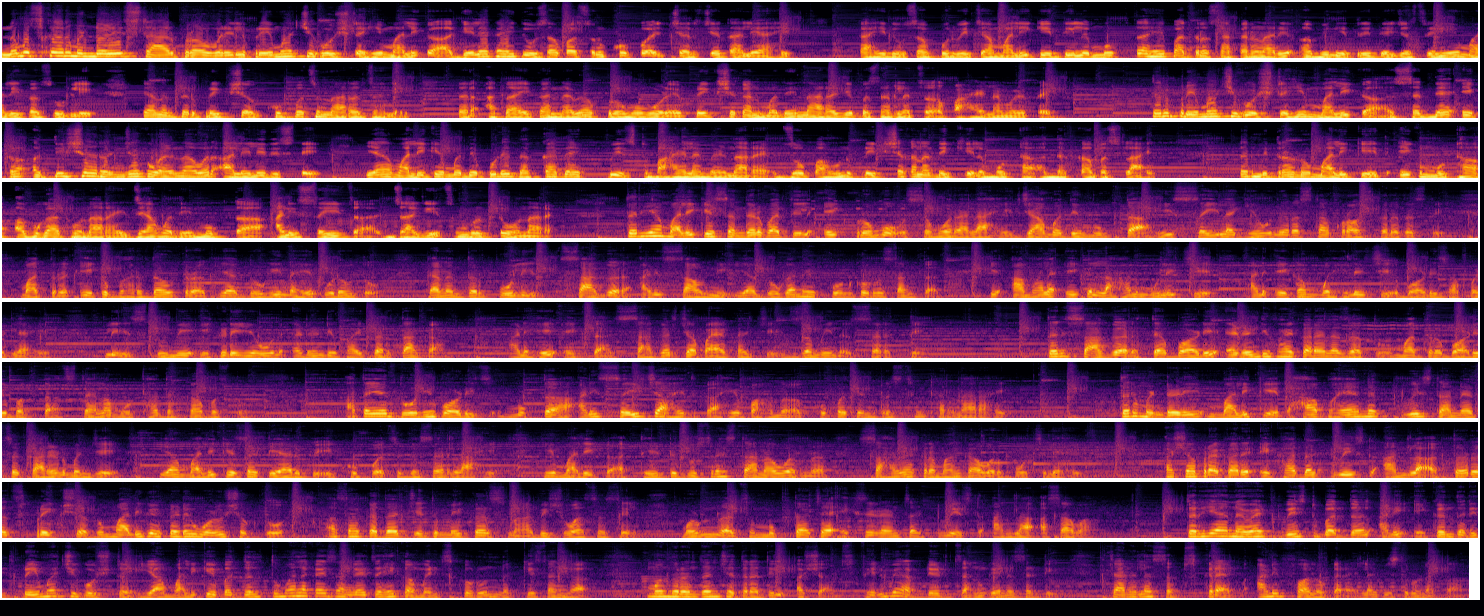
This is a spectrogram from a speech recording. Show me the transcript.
नमस्कार मंडळी स्टार प्रॉवरील प्रेमाची गोष्ट ही मालिका गेल्या काही दिवसापासून खूप चर्चेत आली आहे. काही दिवसापूर्वीच्या मालिकेतील मुक्त हे पात्र साकारणारी अभिनेत्री तेजस्वीने ही मालिका सोडली. त्यानंतर प्रेक्षक खूपच नाराज झाले. तर आता एका नव्या प्रोमोमुळे प्रेक्षकांमध्ये नाराजी पसरल्याचं पाहायला मिळतंय. तर प्रेमाची गोष्ट ही मालिका सध्या एका अतिशय रंजक वळणावर आलेली दिसते. या मालिकेमध्ये पुढे धक्कादायक ट्विस्ट पाहायला मिळणार आहे जो पाहून प्रेक्षकांना देखील मोठा धक्का बसला आहे. तर मित्रांनो मालिकेत एक मोठा अपघात होणार आहे ज्यामध्ये मुक्ता आणि सईचा जागीच मृत्यू होणार आहे. तर या मालिकेसंदर्भातील एक प्रोमो समोर आला आहे ज्यामध्ये मुक्ता ही सईला घेऊन रस्ता क्रॉस करत असते. मात्र एक भरधाव ट्रक या दोघींनाही उडवतो. त्यानंतर पोलीस सागर आणि सावनी या दोघांनाही फोन करून सांगतात की आम्हाला एक लहान मुलीचे आणि एका महिलेची बॉडी सापडली आहे. प्लीज तुम्ही इकडे येऊन आयडेंटिफाय करता का? आणि हे ऐकताच सागरच्या पायाखालची जमीनच सरकते. तर सागर त्या बॉडी आयडेंटिफाय करायला जातो मात्र बॉडी बघताच त्याला मोठा धक्का बसतो. आता या दोन्ही बॉडीज मुक्ता आणि सईच्या आहेत का हे पाहणं खूपच इंटरेस्टिंग ठरणार आहे. तर मंडळी मालिकेत हा भयानक ट्विस्ट आणण्याचं कारण म्हणजे या मालिकेचा टी आर पी खूपच घसरला आहे. ही मालिका थेट दुसऱ्या स्थानावरनं सहाव्या क्रमांकावर पोचली आहे. अशा प्रकारे एखादा ट्विस्ट आणला तरच प्रेक्षक मालिकेकडे वळू शकतो असा कदाचित मेकर्सना विश्वास असेल. म्हणूनच मुक्ताच्या ॲक्सिडेंटचा ट्विस्ट आणला असावा. तर या नव्या ट्विस्टबद्दल आणि एकंदरीत प्रेमाची गोष्ट या मालिकेबद्दल तुम्हाला काय सांगायचं हे कमेंट्स करून नक्की सांगा. मनोरंजन क्षेत्रातील अशाच फिल्मी अपडेट जाणून घेण्यासाठी चॅनलला सबस्क्राईब आणि फॉलो करायला विसरू नका.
